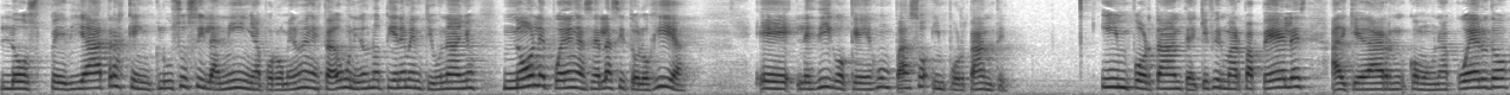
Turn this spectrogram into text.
Los pediatras que incluso si la niña, por lo menos en Estados Unidos, no tiene 21 años, no le pueden hacer la citología. Eh, les digo que es un paso importante importante, hay que firmar papeles, hay que dar como un acuerdo,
